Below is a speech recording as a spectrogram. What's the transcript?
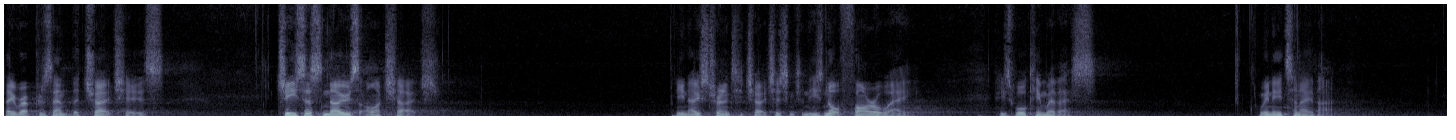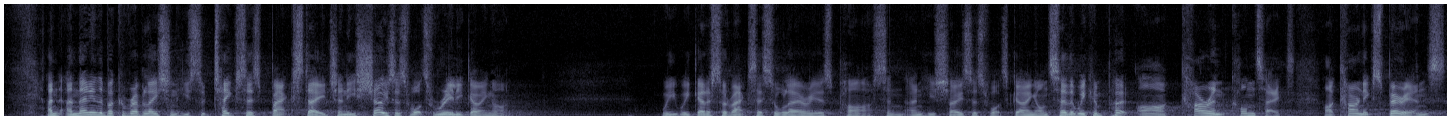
they represent the churches. Jesus knows our church. He knows Trinity Church Islington. He's not far away, he's walking with us. We need to know that. And, and then in the book of Revelation, he takes us backstage and he shows us what's really going on we, we get to sort of access all areas past, and, and he shows us what's going on so that we can put our current context, our current experience,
